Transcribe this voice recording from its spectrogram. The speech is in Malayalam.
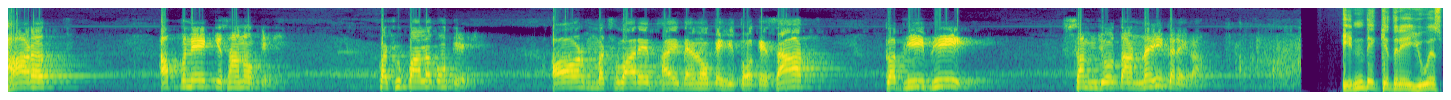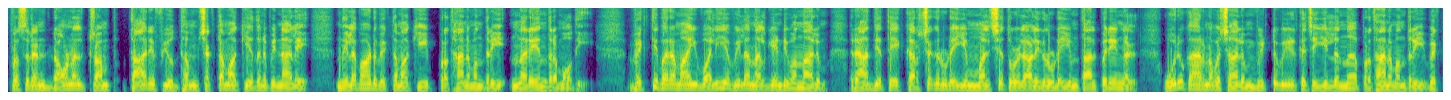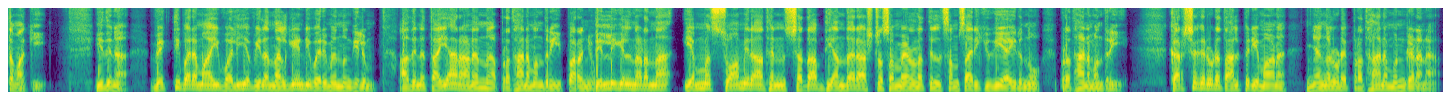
भारत अपने किसानों के, पशुपालकों के और मछुआरे भाई बहनों के हितों के साथ कभी भी समझौता नहीं करेगा। ഇന്ത്യക്കെതിരെ U S president Donald Trump tariff യുദ്ധം ശക്തമാക്കിയതിനു പിന്നാലെ നിലപാട് വ്യക്തമാക്കി പ്രധാനമന്ത്രി നരേന്ദ്രമോദി. വ്യക്തിപരമായി വലിയ വില നൽകേണ്ടി വന്നാലും രാജ്യത്തെ കർഷകരുടെയും മത്സ്യത്തൊഴിലാളികളുടെയും താൽപര്യങ്ങൾ ഒരു കാരണവശാലും വിട്ടുവീഴ്ച ചെയ്യില്ലെന്ന് പ്രധാനമന്ത്രി വ്യക്തമാക്കി. ഇതിന് വ്യക്തിപരമായി വലിയ വില നൽകേണ്ടി വരുമെന്നെങ്കിലും അതിന് തയ്യാറാണെന്ന് പ്രധാനമന്ത്രി പറഞ്ഞു. ദില്ലിയിൽ നടന്ന എം എസ് സ്വാമിനാഥൻ ശതാബ്ദി അന്താരാഷ്ട്ര സമ്മേളനത്തിൽ സംസാരിക്കുകയായിരുന്നു പ്രധാനമന്ത്രി. കർഷകരുടെ താൽപ്പര്യമാണ് ഞങ്ങളുടെ പ്രധാന മുൻഗണന.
